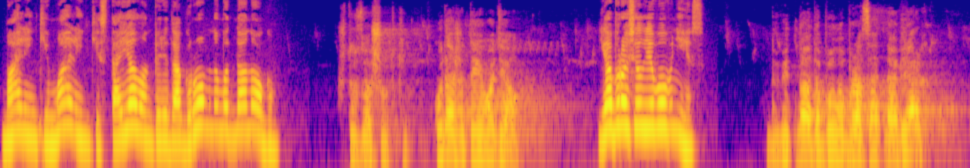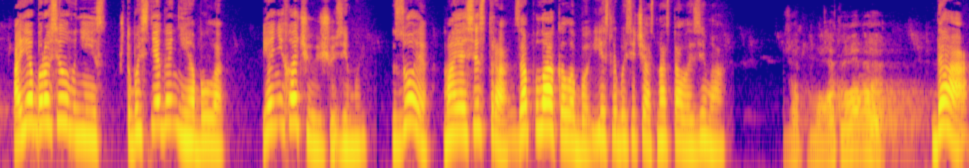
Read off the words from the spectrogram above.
Маленький-маленький стоял он перед огромным одноногом. «Что за шутки? Куда же ты его дел?» «Я бросил его вниз». «Да ведь надо было бросать наверх». «А я бросил вниз, чтобы снега не было. Я не хочу еще зимы». Зоя, моя сестра, заплакала бы, если бы сейчас настала зима. Заплакала бы? Да.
